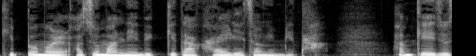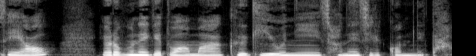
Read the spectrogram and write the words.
기쁨을 아주 많이 느끼다 갈 예정입니다. 함께 해주세요. 여러분에게도 아마 그 기운이 전해질 겁니다.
